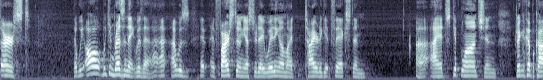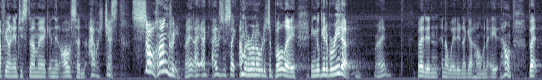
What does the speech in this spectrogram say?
thirst that we all we can resonate with that i, I was at, at, firestone yesterday waiting on my tire to get fixed and uh, i had skipped lunch and drank a cup of coffee on an empty stomach and then all of a sudden i was just so hungry right i, I, I was just like i'm going to run over to chipotle and go get a burrito right but i didn't and i waited and i got home and i ate at home but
